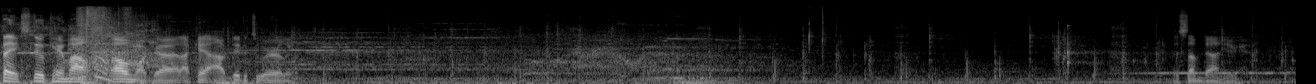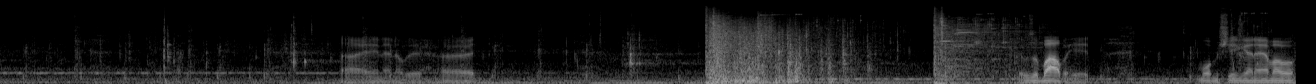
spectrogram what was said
Thing still came out. Oh my god, I can't. I did it too early. There's something down here. Alright, ain't nothing over there. Alright. There was a bobblehead. More machine gun ammo.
